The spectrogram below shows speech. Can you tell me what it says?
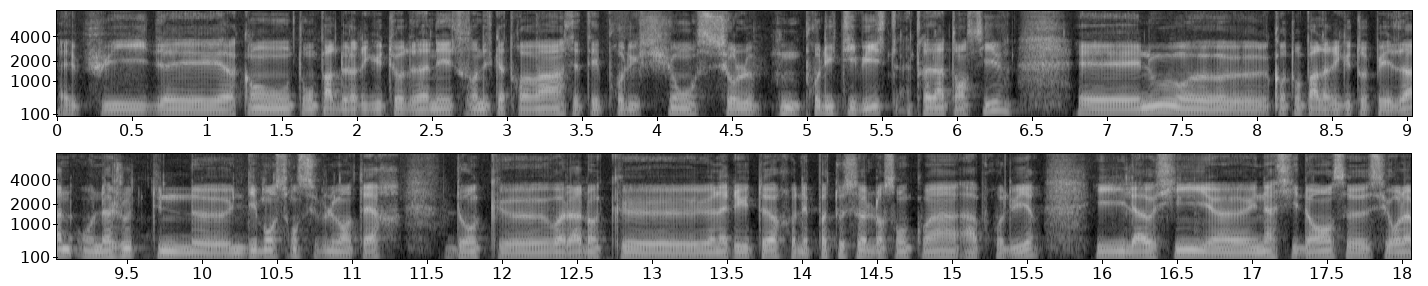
et puis, des- quand on parle de l'agriculture des années 70-80, c'était production sur le productiviste, très intensive. Et nous, quand on parle d'agriculture paysanne, on ajoute une, une dimension supplémentaire. Donc, voilà, donc un agriculteur n'est pas tout seul dans son coin à produire. Il a aussi une incidence sur la-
